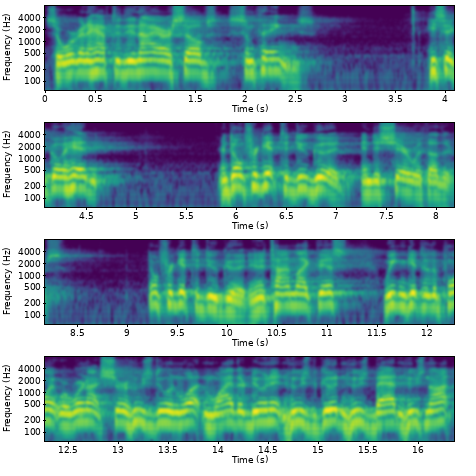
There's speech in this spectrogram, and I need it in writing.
So we're going to have to deny ourselves some things. He said, go ahead and don't forget to do good and to share with others. Don't forget to do good. In a time like this, we can get to the point where we're not sure who's doing what and why they're doing it and who's good and who's bad and who's not,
